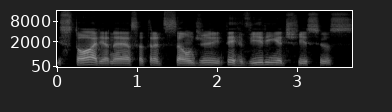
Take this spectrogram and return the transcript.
história né, essa tradição de intervir em edifícios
